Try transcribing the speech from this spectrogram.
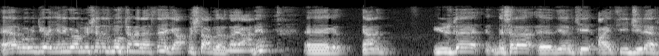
Eğer bu videoyu yeni gördüyseniz muhtemelen size yapmışlardır da yani. Ee, yani yüzde mesela e, diyelim ki IT'ciler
